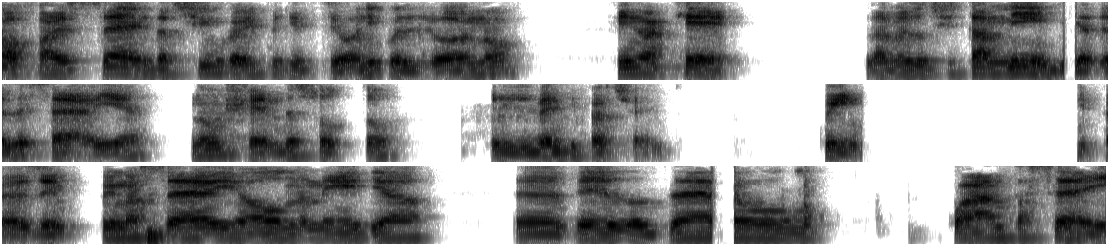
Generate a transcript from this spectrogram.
a fare 6 da 5 ripetizioni quel giorno fino a che la velocità media delle serie non scende sotto il 20%. Quindi, per esempio, prima serie ho una media eh, dello 0,46,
